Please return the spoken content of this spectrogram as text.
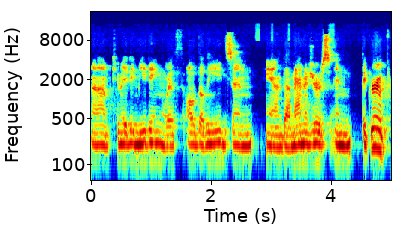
um, committee meeting with all the leads and and uh, managers in the group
